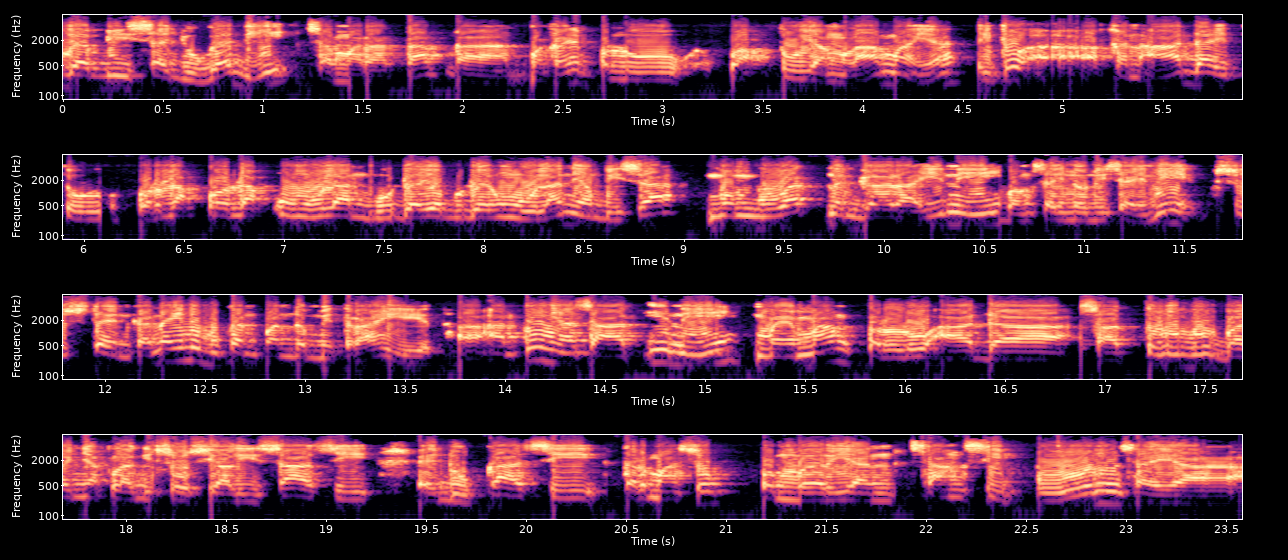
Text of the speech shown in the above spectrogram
tidak bisa juga disamaratakan. Makanya perlu waktu yang lama itu akan ada itu produk-produk unggulan, budaya-budaya unggulan yang bisa membuat negara ini, bangsa Indonesia ini sustain. Karena ini bukan pandemi terakhir. Artinya saat ini memang perlu ada satu lebih banyak lagi sosialisasi, edukasi, termasuk pemberian sanksi pun saya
